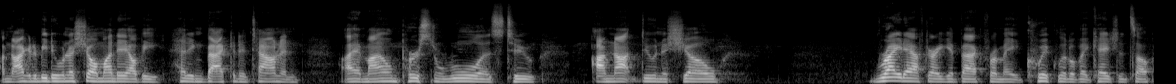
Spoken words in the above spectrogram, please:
I'm not going to be doing a show Monday. I'll be heading back into town, and I have my own personal rule as to I'm not doing a show right after I get back from a quick little vacation. So,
